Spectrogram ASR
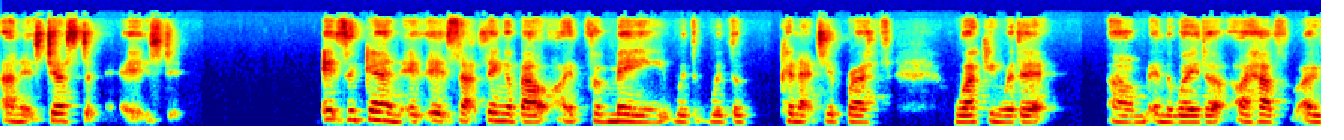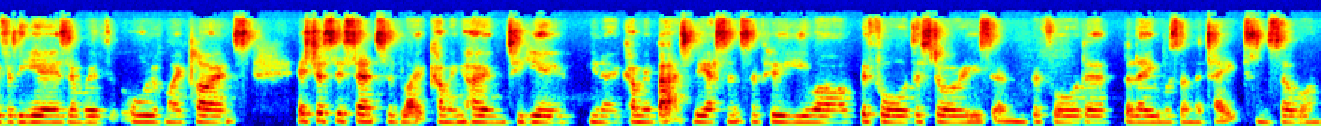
and it's just it's it's again it, it's that thing about for me with with the connected breath working with it um, in the way that I have over the years and with all of my clients it's just this sense of like coming home to you you know coming back to the essence of who you are before the stories and before the, the labels and the tapes and so on.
